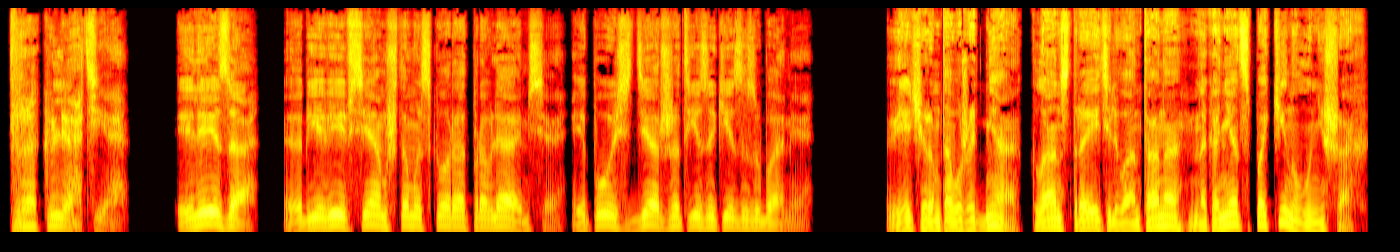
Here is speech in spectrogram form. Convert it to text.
«Проклятие! Элиза, объяви всем, что мы скоро отправляемся, и пусть держат языки за зубами». Вечером того же дня клан-строитель Вантана наконец покинул Унишах.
